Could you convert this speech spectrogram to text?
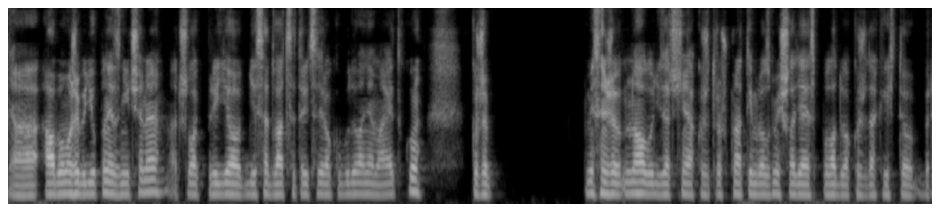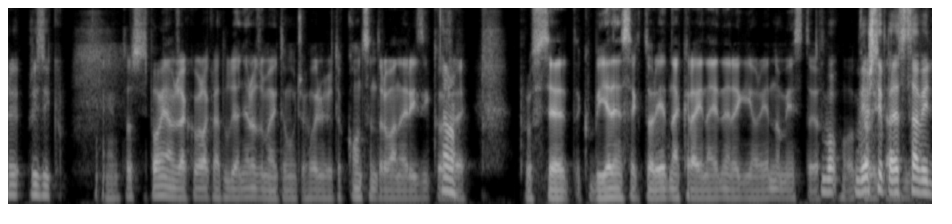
a, alebo môže byť úplne zničené a človek príde o 10, 20, 30 rokov budovania majetku. Akože myslím, že mnoho ľudí začne akože trošku nad tým rozmýšľať aj z pohľadu akože takýchto rizik. To si spomínam, že ako veľakrát ľudia nerozumejú tomu, čo hovorím, že to koncentrované riziko, ano. že proste akoby jeden sektor, jedna krajina, jeden región, jedno miesto. Bo, vieš si predstaviť,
